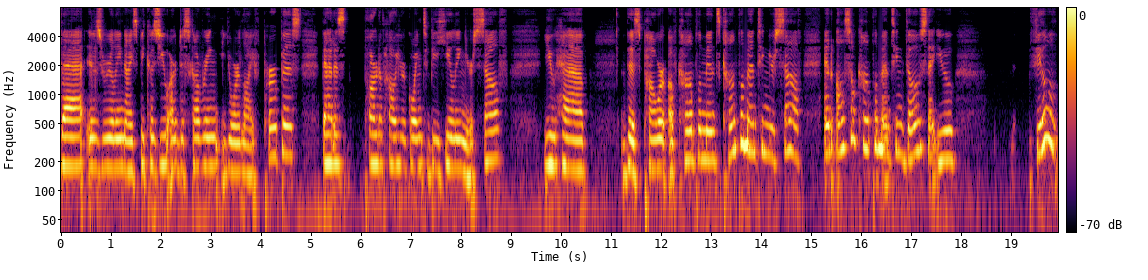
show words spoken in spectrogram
that is really nice because you are discovering your life purpose. That is part of how you're going to be healing yourself. You have this power of compliments, complimenting yourself, and also complimenting those that you feel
